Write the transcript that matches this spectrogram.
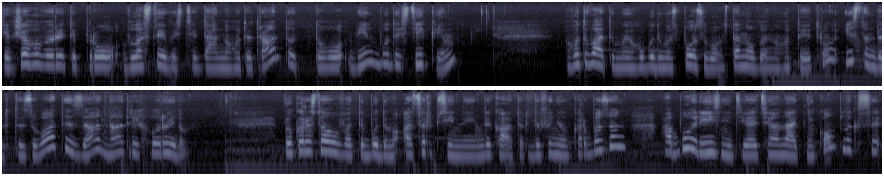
Якщо говорити про властивості даного тетранту, то він буде стійким. Готувати ми його будемо способом встановленого титру і стандартизувати за натрій хлоридом. Використовувати будемо адсорбційний індикатор дифенілкарбозон або різні тіоціанатні комплекси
